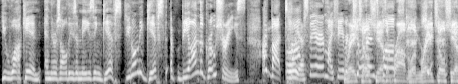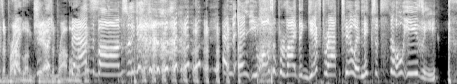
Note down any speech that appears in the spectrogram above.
you walk in and there's all these amazing gifts. Do you know how many gifts uh, beyond the groceries? I bought tops Oh, yeah. there, my favorite Rachel, children's she has books. a problem. Rachel, she has a problem. She has a problem with Bath this. bombs. and and you also provide the gift wrap too. It makes it so easy.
